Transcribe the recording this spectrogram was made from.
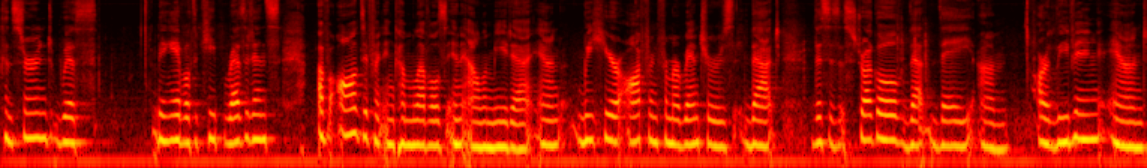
concerned with being able to keep residents of all different income levels in Alameda. And we hear often from our renters that this is a struggle, that they um, are leaving, and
